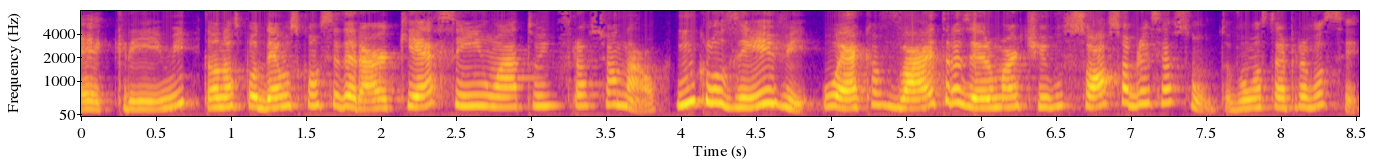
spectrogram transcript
é crime, então nós podemos considerar que é sim um ato infracional. Inclusive, o ECA vai trazer um artigo só sobre esse assunto. Eu vou mostrar para você.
